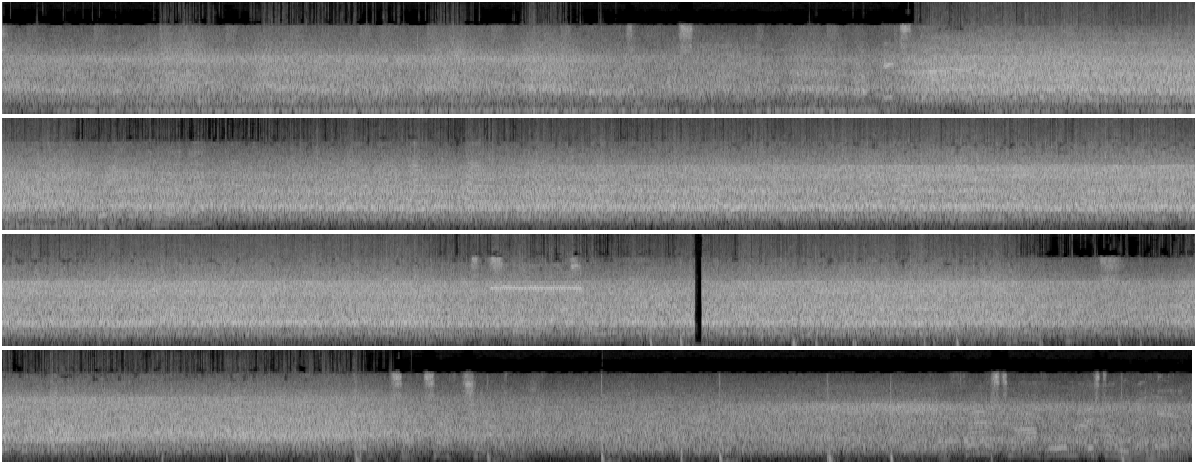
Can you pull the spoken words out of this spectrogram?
Quality passing. It's there. Replay here then. To score two. Great pass. That's a tough challenge. The first half almost over here.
